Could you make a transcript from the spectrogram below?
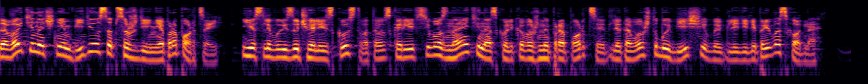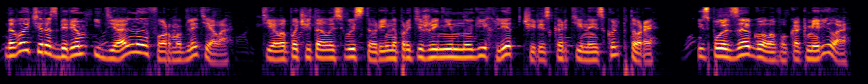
Давайте начнем видео с обсуждения пропорций. Если вы изучали искусство, то скорее всего знаете, насколько важны пропорции для того, чтобы вещи выглядели превосходно. Давайте разберем идеальную форму для тела. Тело почиталось в истории на протяжении многих лет через картины и скульптуры. Используя голову как мерило,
